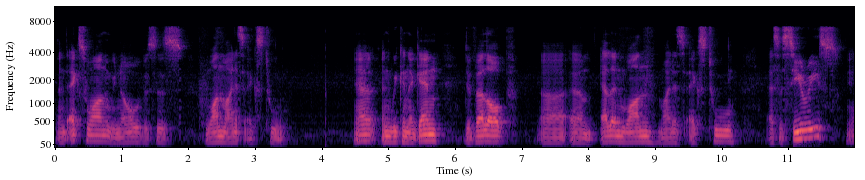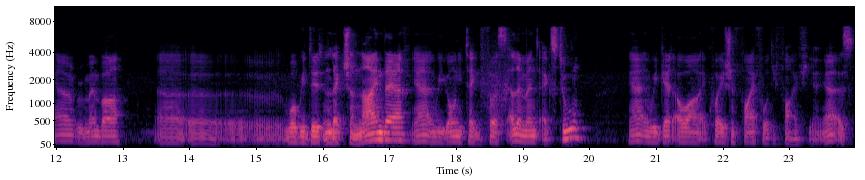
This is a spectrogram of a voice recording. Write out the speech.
And x1 we know this is 1 minus x2. Yeah, and we can again develop uh, um, ln1 minus x2 as a series. Yeah, remember uh, uh, what we did in lecture 9 there. Yeah, and we only take the first element x2. Yeah, and we get our equation 545 here. Yeah, as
